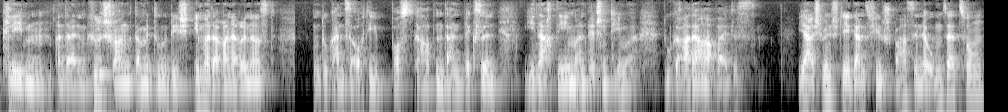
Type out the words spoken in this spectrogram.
kleben an deinen Kühlschrank, damit du dich immer daran erinnerst. Und du kannst auch die Postkarten dann wechseln, je nachdem, an welchem Thema du gerade arbeitest. Ja, ich wünsche dir ganz viel Spaß in der Umsetzung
